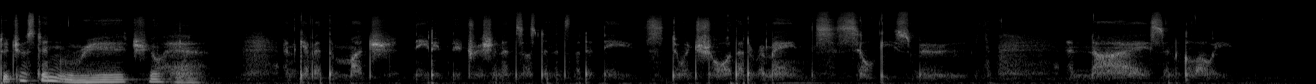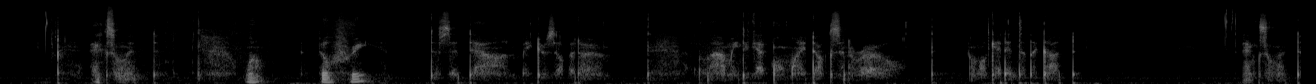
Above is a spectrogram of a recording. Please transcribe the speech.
to just enrich your hair give it the much needed nutrition and sustenance that it needs to ensure that it remains silky smooth and nice and glowy. Excellent. Well, feel free to sit down, make yourself at home. Allow me to get all my ducks in a row, and we'll get into the cut. Excellent.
